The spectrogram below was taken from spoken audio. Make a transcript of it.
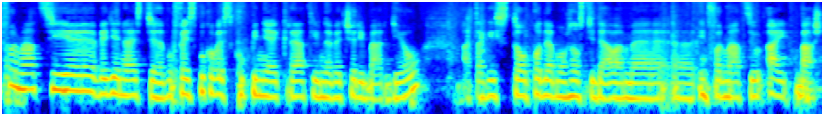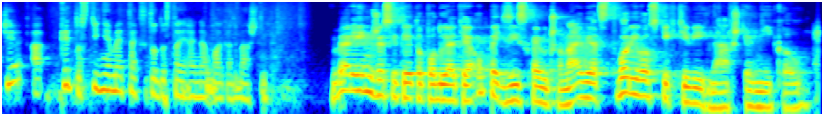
informácie vedie nájsť vo facebookovej skupine Kreatívne večery Bardejov a takisto podľa možnosti dávame e, informáciu aj bašte a keď to stihneme, tak sa to dostane aj na plagát bašty. Verím, že si tieto podujatia opäť získajú čo najviac tvorivosti chtivých návštevníkov.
